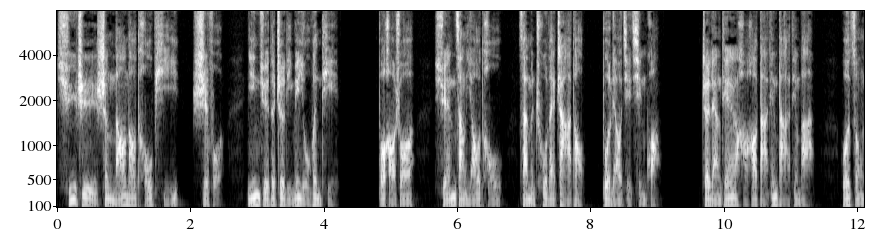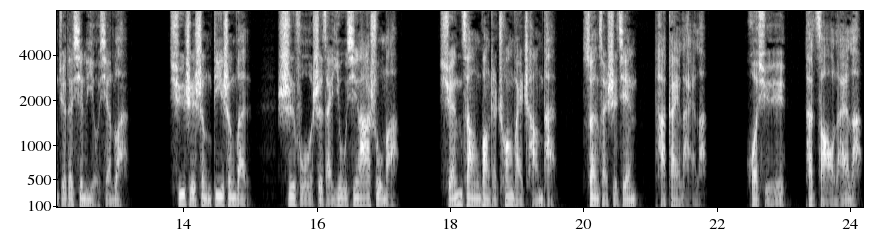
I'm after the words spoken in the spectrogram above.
屈志胜挠挠头皮：“师傅，您觉得这里面有问题？”不好说。玄奘摇头：“咱们初来乍到，不了解情况，这两天好好打听打听吧。我总觉得心里有些乱。”屈志胜低声问。师傅是在忧心阿树吗？玄奘望着窗外长叹，算算时间，他该来了。或许他早来了。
